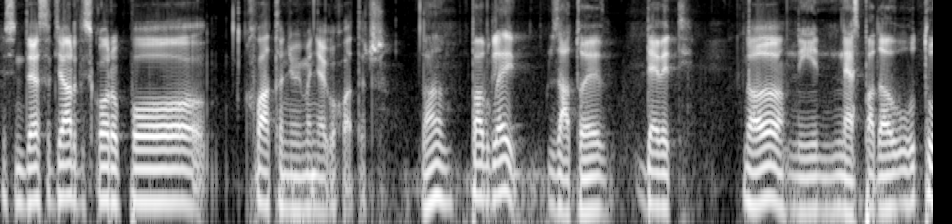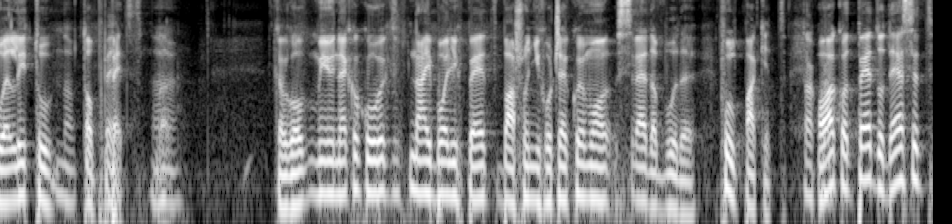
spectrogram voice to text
Mislim, 10 yardi skoro po hvatanju ima njegov hvatač. Da, da. Pa gledaj, zato je deveti. Da, da, Ni, ne spada u tu elitu Da, top 5. Da. Da. Da. Kad go, mi nekako uvek najboljih pet, baš od njih očekujemo sve da bude, full paket. Tako. Ovako od 5 do 10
